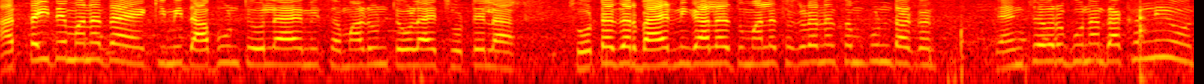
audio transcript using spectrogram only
आत्ताही ते म्हणत आहे की मी दाबून ठेवला आहे मी सांभाळून ठेवला आहे छोटेला. छोटा जर बाहेर निघाला तुम्हाला सगळ्यांना संपून टाकल त्यांच्यावर गुन्हा दाखल नाही होत.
